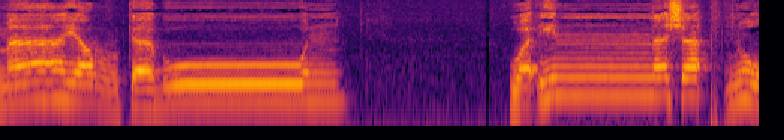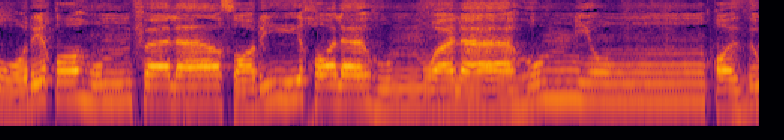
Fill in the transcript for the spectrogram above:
ما يركبون وإن نشأ نغرقهم فلا صريخ لهم ولا هم ينقذون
